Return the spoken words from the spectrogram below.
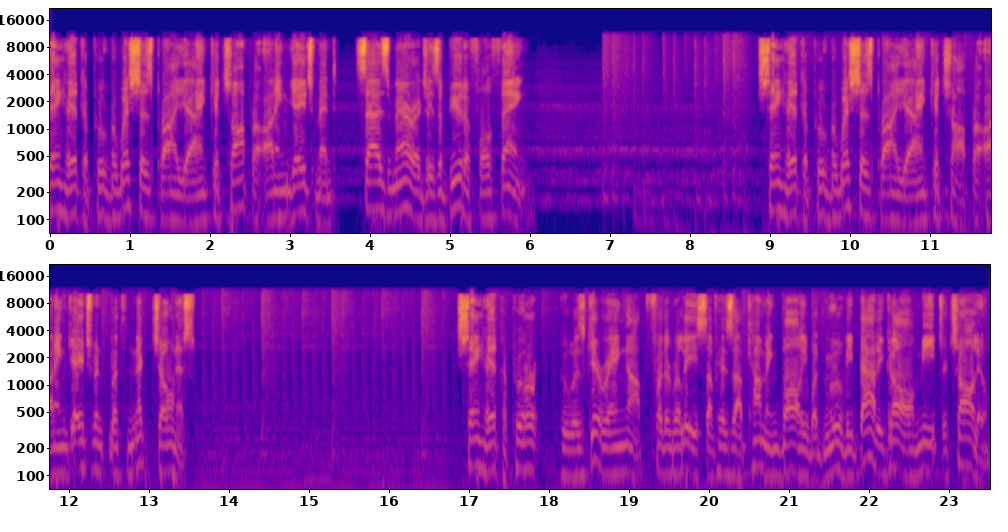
Shahid Kapoor wishes Priyanka Chopra on engagement, says marriage is a beautiful thing. Shahid Kapoor wishes Priyanka Chopra on engagement with Nick Jonas. Shahid Kapoor, who is gearing up for the release of his upcoming Bollywood movie Batti Gul Meter Chalu,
